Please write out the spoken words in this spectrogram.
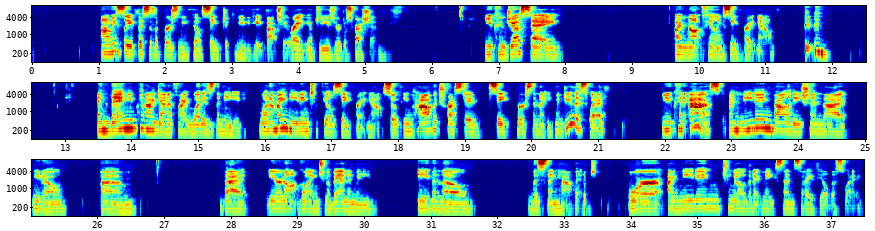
Obviously, if this is a person you feel safe to communicate that to, right? You have to use your discretion. You can just say, I'm not feeling safe right now. and then you can identify what is the need. What am I needing to feel safe right now? So if you have a trusted, safe person that you can do this with, you can ask, I'm needing validation that, you know, um, that you're not going to abandon me, even though this thing happened. Or I'm needing to know that it makes sense that I feel this way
